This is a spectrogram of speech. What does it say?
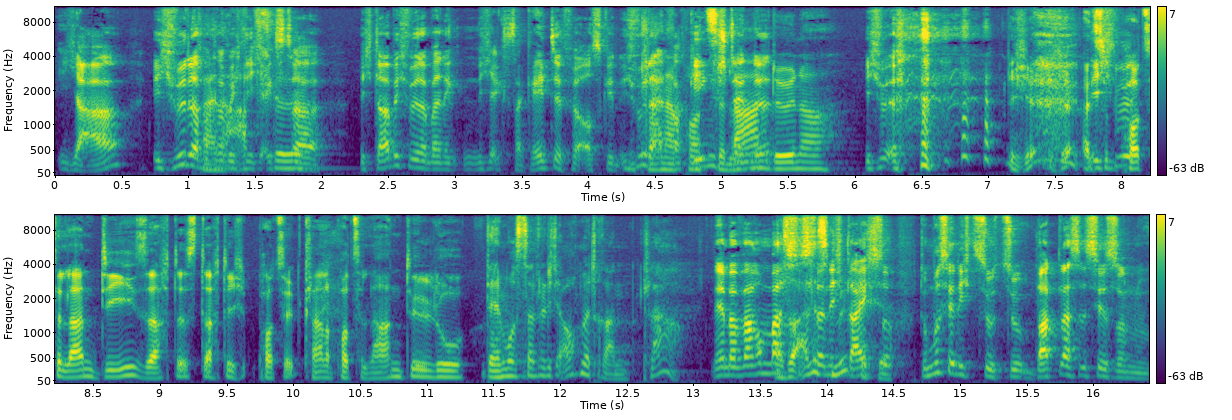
Ja, ich würde aber, glaube ich, nicht extra ich glaube, ich würde aber nicht extra Geld dafür ausgeben. Ich würde einfach Porzellandöner. Ich, ich, als ich du Porzellan D sagtest, dachte ich, Porzel kleiner Porzellandildo. Der muss natürlich auch mit ran, klar. Nee, aber warum machst also du es dann nicht Mögliche. gleich so? Du musst ja nicht zu, zu Butlers ist ja so ein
